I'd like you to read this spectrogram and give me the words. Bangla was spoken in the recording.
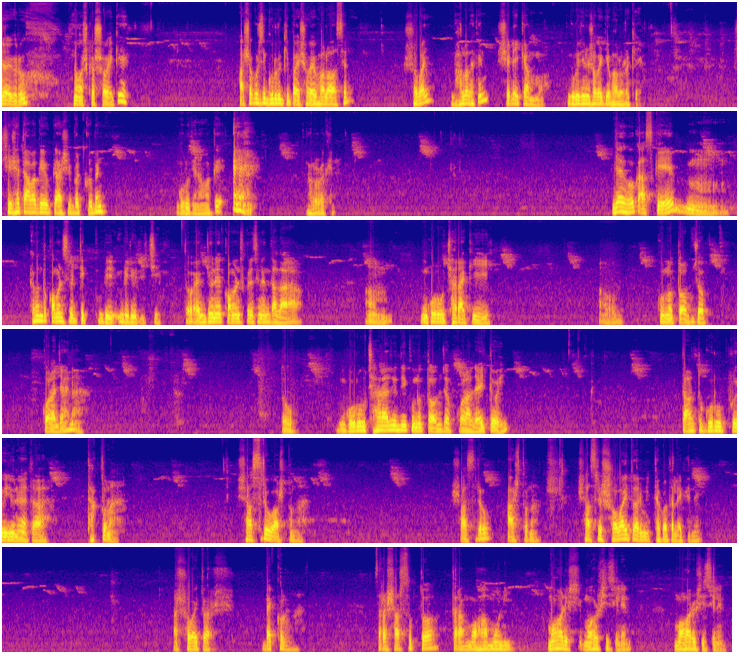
জয় গুরু নমস্কার সবাইকে। আশা করছি গুরুর কৃপায় সবাই ভালো আছেন। সবাই ভালো থাকেন, সেটাই কাম্য। গুরু যেন সবাইকে ভালো রাখে। সেই সাথে আমাকে একটু আশীর্বাদ করবেন। গুরু যেন আমাকে ভালো রাখেন। যাই হোক, আজকে এখন তো কমেন্টস ভিত্তিক ভিডিও দিচ্ছি। তো একজনে কমেন্টস করেছিলেন, দাদা গুরু ছাড়া কি কোনো তপ জপ করা যায় না। তো গরু ছাড়া যদি কোনো তপ জপ করা যাইতই, তাহলে তো গরুর প্রয়োজনীয়তা থাকতো না, শাস্ত্রেও আসতো না। শাস্ত্রেও আসতো না। শাস্ত্রে সবাই তো আর মিথ্যা কথা লেখে নেই। আর সবাই তো আর ব্যাক করল না। যারা শাস্ত্রোক্ত তারা মহামণি, মহর্ষি মহর্ষি ছিলেন মহর্ষি ছিলেন।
